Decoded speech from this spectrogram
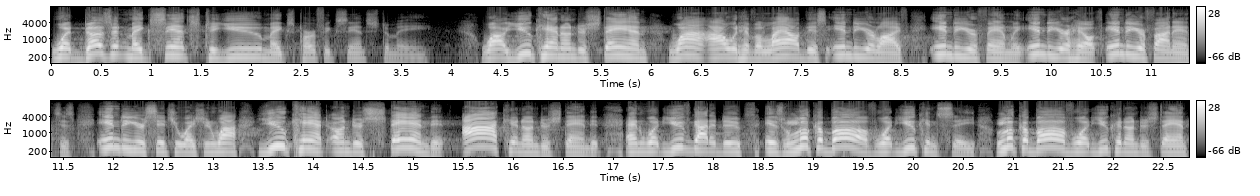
what doesn't make sense to you makes perfect sense to me while you can't understand why I would have allowed this into your life, into your family, into your health, into your finances, into your situation, why you can't understand it, I can understand it. And what you've got to do is look above what you can see, look above what you can understand,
